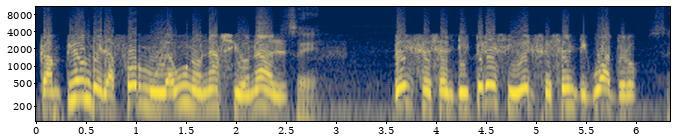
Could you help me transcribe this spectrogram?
campeón de la Fórmula 1 nacional Sí, del 63 y del 64, sí.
